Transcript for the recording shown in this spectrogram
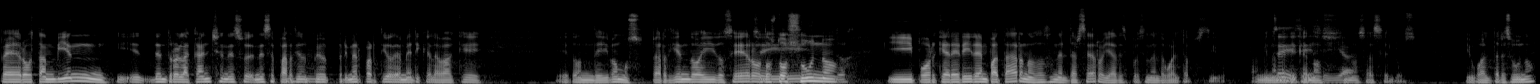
pero también eh, dentro de la cancha en, eso, en ese partido, el primer- partido de América, la verdad que eh, donde íbamos perdiendo ahí 2-0, Sí, 2-2-1 dos. y por querer ir a empatar nos hacen el tercero, ya después en el de vuelta pues digo, también Sí, América sí, nos, nos hace los igual 3-1.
